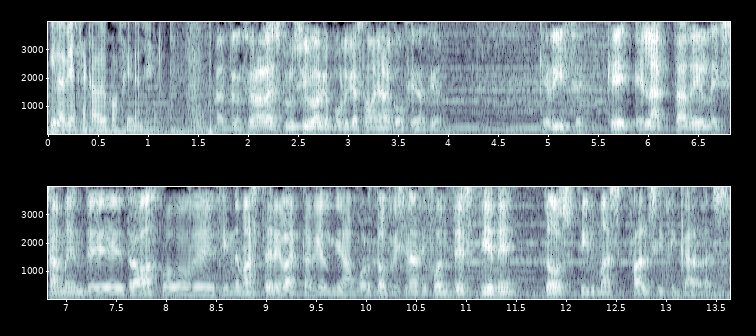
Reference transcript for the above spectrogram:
Y lo había sacado el confidencial. Atención a la exclusiva que publica esta mañana el confidencial, que dice que el acta del examen de trabajo de fin de máster, el acta que el que aportó Cristina Cifuentes, tiene dos firmas falsificadas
